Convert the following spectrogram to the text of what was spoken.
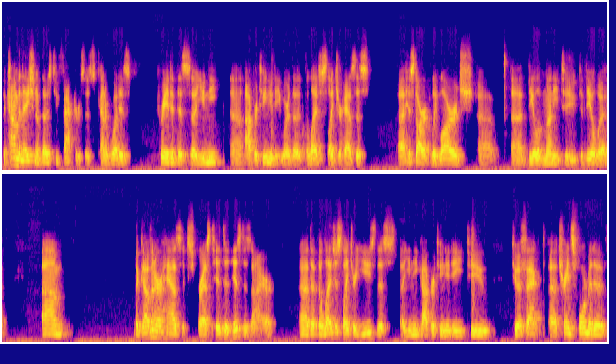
the combination of those two factors is kind of what has created this unique opportunity where the, the legislature has this historically large deal of money to to deal with. Um, the governor has expressed his, his desire uh, that the legislature use this uh, unique opportunity to to effect uh, transformative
